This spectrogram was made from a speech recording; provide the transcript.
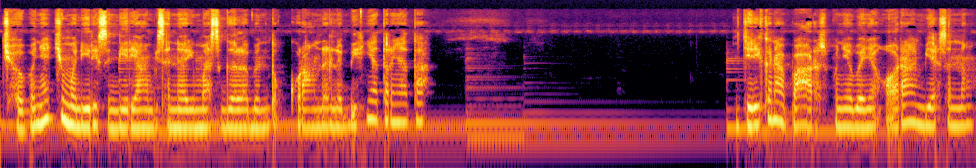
jawabannya cuma diri sendiri yang bisa nerima segala bentuk kurang dan lebihnya ternyata. Jadi kenapa harus punya banyak orang biar seneng?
